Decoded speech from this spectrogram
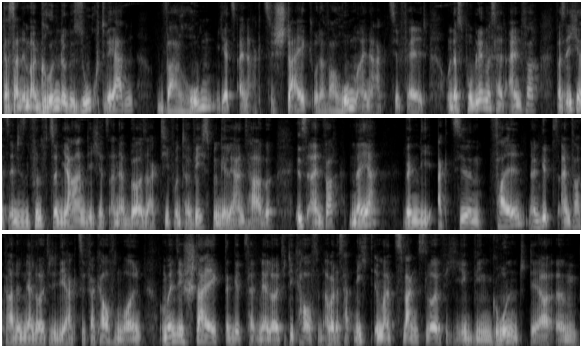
dass dann immer Gründe gesucht werden, warum jetzt eine Aktie steigt oder warum eine Aktie fällt. Und das Problem ist halt einfach, was ich jetzt in diesen 15 Jahren, die ich jetzt an der Börse aktiv unterwegs bin, gelernt habe, ist einfach, naja, wenn die Aktien fallen, dann gibt es einfach gerade mehr Leute, die die Aktie verkaufen wollen. Und wenn sie steigt, dann gibt es halt mehr Leute, die kaufen. Aber das hat nicht immer zwangsläufig irgendwie einen Grund, der ähm,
